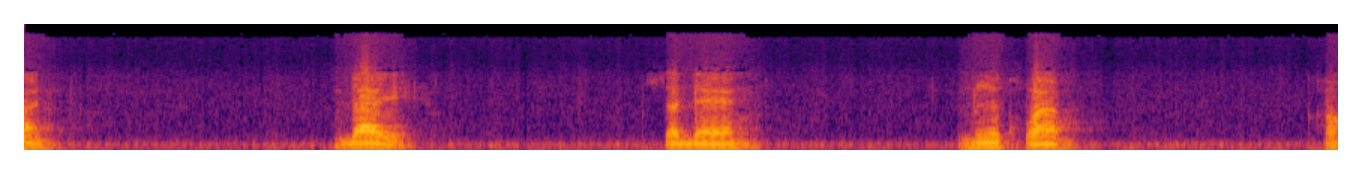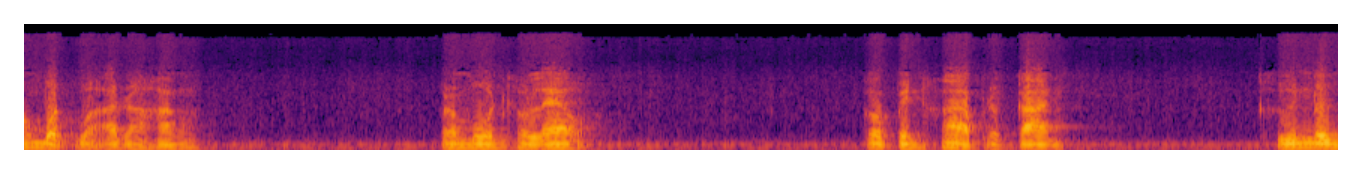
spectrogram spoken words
ารย์ได้แสดง เนื้อความของบทว่าอรหัง ประมวลเข้าแล้ว ก็เป็นห้าประการ คือหนึ่ง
